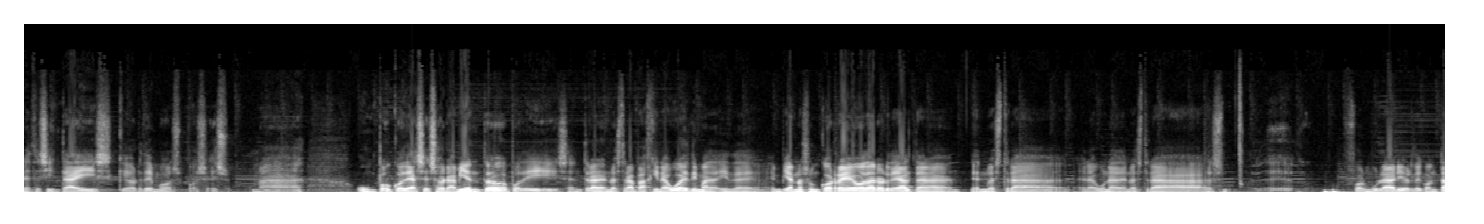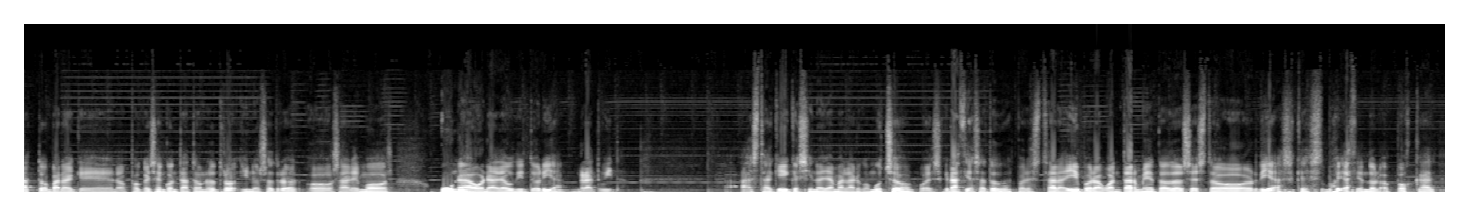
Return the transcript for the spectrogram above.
necesitáis que os demos, pues eso, una un poco de asesoramiento, podéis entrar en nuestra página web y, enviarnos un correo, daros de alta en nuestra en alguna de nuestras eh, formularios de contacto para que nos pongáis en contacto con nosotros y nosotros os haremos una hora de auditoría gratuita. Hasta aquí, que si no ya me alargo mucho, pues gracias a todos por estar ahí, por aguantarme todos estos días que voy haciendo los podcasts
